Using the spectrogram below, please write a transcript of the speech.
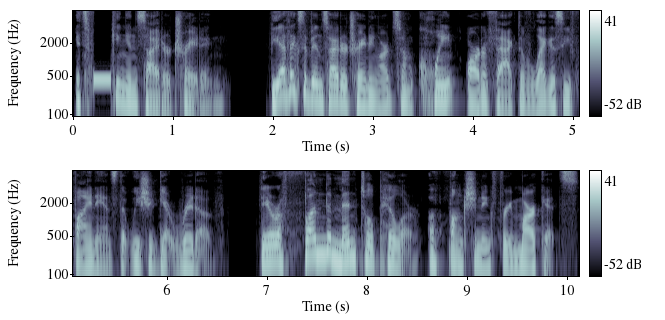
it's fucking insider trading. The ethics of insider trading aren't some quaint artifact of legacy finance that we should get rid of. They are a fundamental pillar of functioning free markets.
